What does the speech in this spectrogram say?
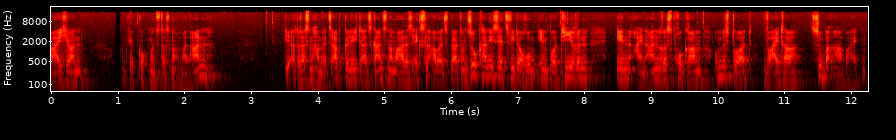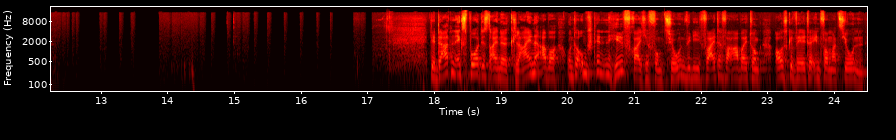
speichern und wir gucken uns das nochmal an. Die Adressen haben wir jetzt abgelegt als ganz normales Excel-Arbeitsblatt und so kann ich es jetzt wiederum importieren in ein anderes Programm, um es dort weiter zu bearbeiten. Der Datenexport ist eine kleine, aber unter Umständen hilfreiche Funktion wie die Weiterverarbeitung ausgewählter Informationen.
